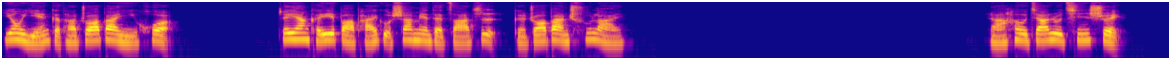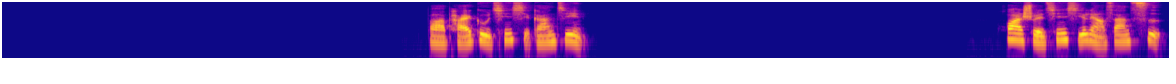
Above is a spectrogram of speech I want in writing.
用盐给它抓拌一会儿，这样可以把排骨上面的杂质给抓拌出来。然后加入清水，把排骨清洗干净，换水清洗两三次。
